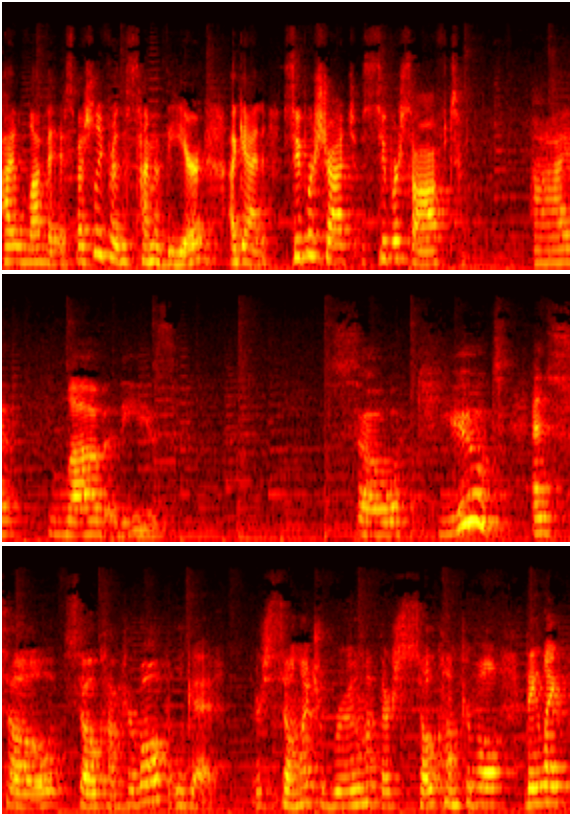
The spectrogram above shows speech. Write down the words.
I love it, especially for this time of the year. Again, super stretch, super soft. I love these. So cute and so, so comfortable. Look at, there's so much room. They're so comfortable. They like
